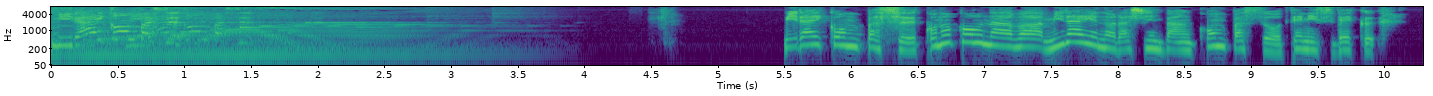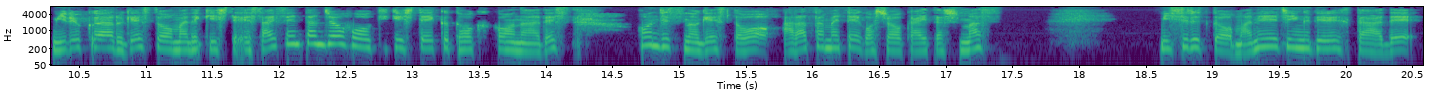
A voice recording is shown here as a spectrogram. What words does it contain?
未来コンパス。未来コンパス。このコーナーは未来への羅針盤コンパスを手にすべく、魅力あるゲストをお招きして最先端情報をお聞きしていくトークコーナーです。本日のゲストを改めてご紹介いたします。ミスルトマネージングディレクターで、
